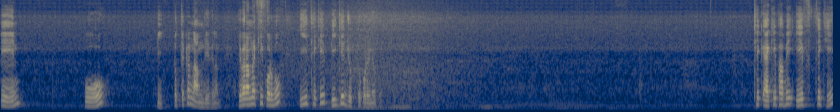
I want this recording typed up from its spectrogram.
N O, P, প্রত্যেকটা নাম দিয়ে দিলাম। এবার আমরা কি করব? ই থেকে পিকে যুক্ত করে নেব। ঠিক একইভাবে এফ থেকে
